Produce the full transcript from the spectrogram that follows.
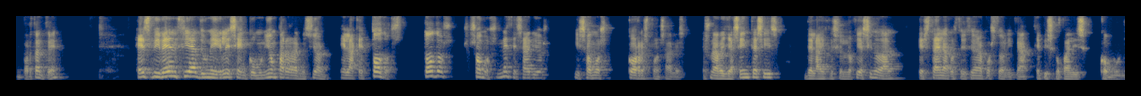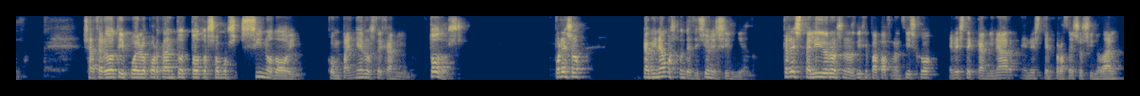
Importante, ¿eh? Es vivencia de una iglesia en comunión para la misión, en la que todos, todos somos necesarios y somos corresponsables. Es una bella síntesis de la eclesiología sinodal que está en la Constitución Apostólica Episcopalis Comuni. Sacerdote y pueblo, por tanto, todos somos sinodoi, compañeros de camino, todos. Por eso, caminamos con decisión y sin miedo. Tres peligros, nos dice Papa Francisco, en este caminar, en este proceso sinodal,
